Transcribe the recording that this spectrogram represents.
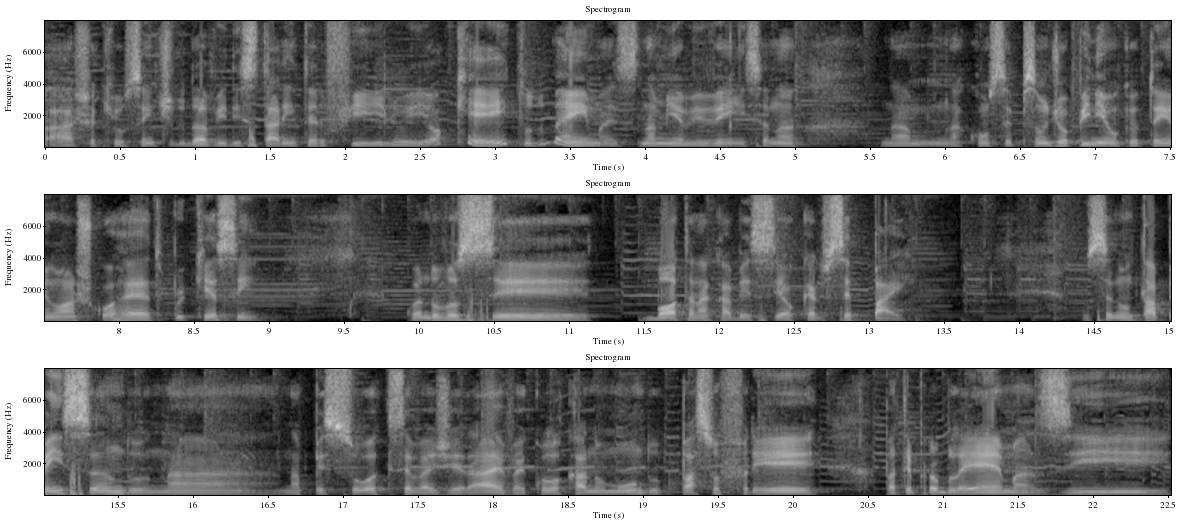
acha que o sentido da vida é estar em ter filho e ok, tudo bem, mas na minha vivência, na na, na concepção de opinião que eu tenho, eu não acho correto, porque assim, quando você bota na cabeça, eu quero ser pai, você não tá pensando na, na pessoa que você vai gerar e vai colocar no mundo para sofrer, para ter problemas e,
